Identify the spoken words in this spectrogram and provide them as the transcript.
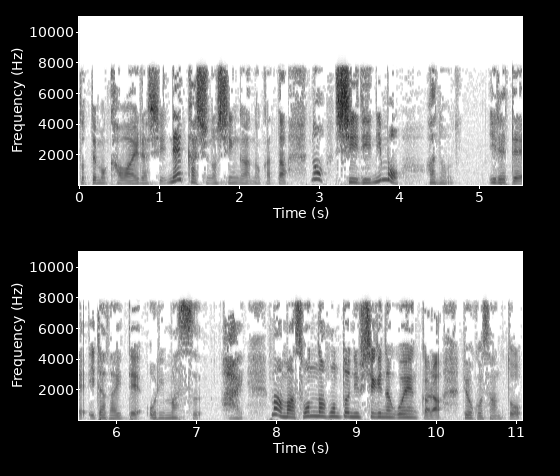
とっても可愛らしいね、歌手のシンガーの方の CD にも、あの、入れていただいております。はい。まあまあ、そんな本当に不思議なご縁から、りょうこさんと、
